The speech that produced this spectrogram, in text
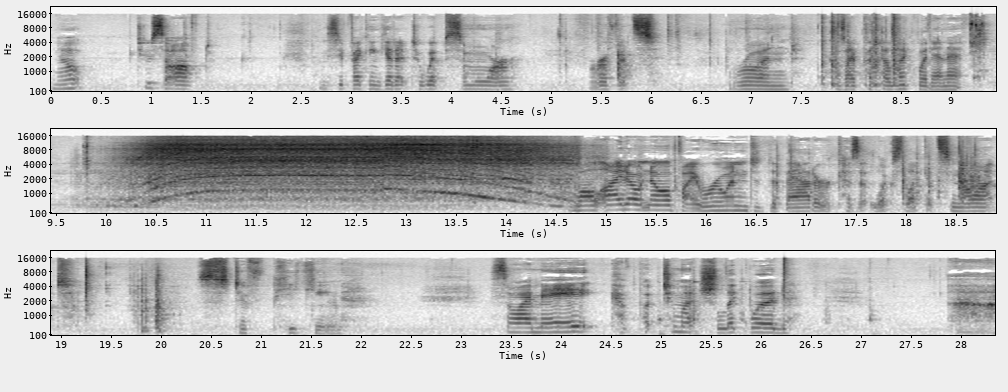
Nope, too soft. Let me see if I can get it to whip some more or if it's ruined because I put the liquid in it. Well, I don't know if I ruined the batter because it looks like it's not stiff peaking. So I may have put too much liquid uh,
